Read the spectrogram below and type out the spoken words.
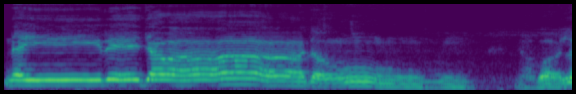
નહીં રે જવા દઉં. નવલ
